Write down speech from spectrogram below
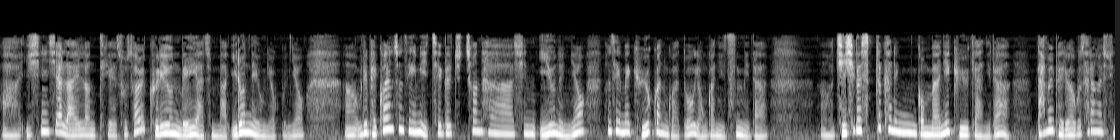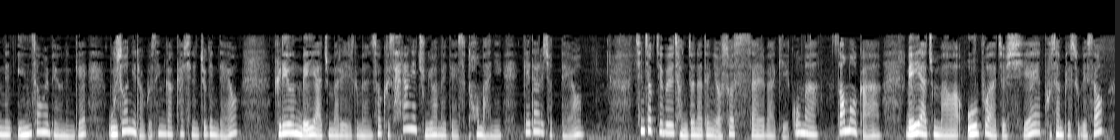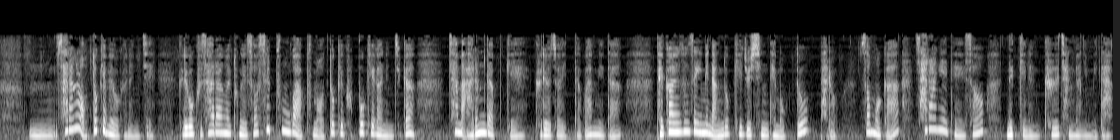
아, 이 신시아 라일런트의 소설 그리운 메이 아줌마 이런 내용이었군요. 어, 우리 백화연 선생님이 이 책을 추천하신 이유는요. 선생님의 교육관과도 연관이 있습니다. 어, 지식을 습득하는 것만이 교육이 아니라 남을 배려하고 사랑할 수 있는 인성을 배우는 게 우선이라고 생각하시는 쪽인데요. 그리운 메이 아줌마를 읽으면서 그 사랑의 중요함에 대해서 더 많이 깨달으셨대요. 친척집을 전전하던 6살 박이 꼬마 서머가 메이 아줌마와 오브 아저씨의 보살필 속에서 음, 사랑을 어떻게 배워가는지 그리고 그 사랑을 통해서 슬픔과 아픔을 어떻게 극복해 가는지가 참 아름답게 그려져 있다고 합니다. 백화연 선생님이 낭독해 주신 대목도 바로 서머가 사랑에 대해서 느끼는 그 장면입니다.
